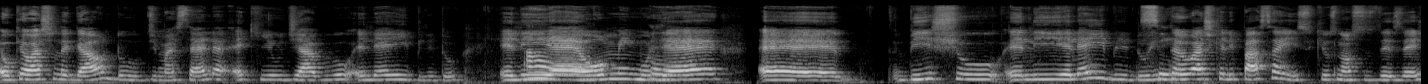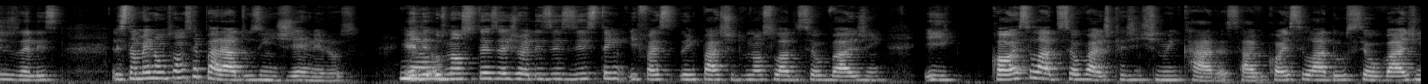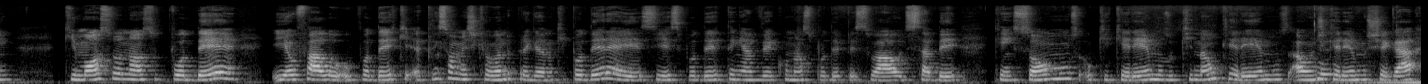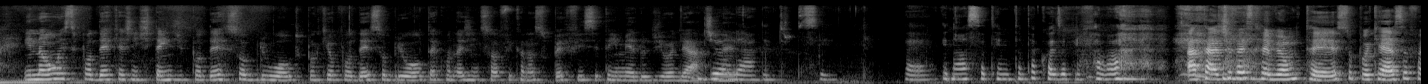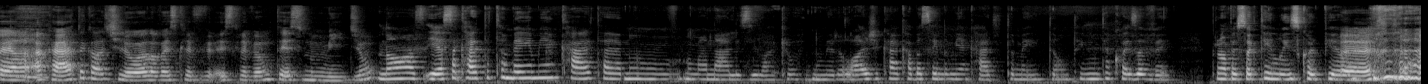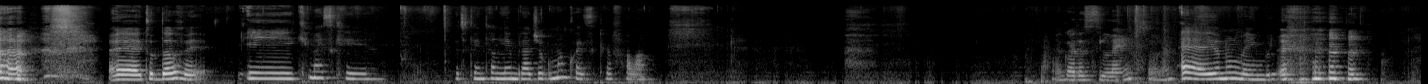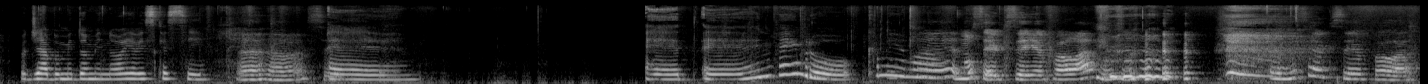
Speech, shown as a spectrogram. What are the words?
o que eu acho legal do, de Marcélia é que o diabo, ele é híbrido. Ele ah, é. é. homem, mulher, é. é bicho, ele, ele é híbrido. Sim. Então eu acho que ele passa isso, que os nossos desejos, eles eles também não são separados em gêneros. Ele, os nossos desejos, eles existem e fazem parte do nosso lado selvagem. E qual é esse lado selvagem que a gente não encara, sabe? Qual é esse lado selvagem que mostra o nosso poder? E eu falo o poder que, principalmente que eu ando pregando, que poder é esse? E esse poder tem a ver com o nosso poder pessoal, de saber quem somos, o que queremos, o que não queremos, aonde é. queremos chegar e não esse poder que a gente tem de poder sobre o outro, porque o poder sobre o outro é quando a gente só fica na superfície e tem medo de olhar. De né? olhar dentro de si. É, e nossa, tem tanta coisa para falar. A Tati vai escrever um texto, porque essa foi a, a carta que ela tirou. Ela vai escrever, escrever um texto no Medium. Nossa, e essa carta também é minha carta, é num, numa análise lá, que eu, numerológica, acaba sendo minha carta também. Então tem muita coisa a ver. Pra uma pessoa que tem lua em escorpião. É. é, tudo a ver. E que mais que. Eu tô tentando lembrar de alguma coisa que eu ia falar. Agora silêncio, né? É, eu não lembro. o diabo me dominou e eu esqueci. Aham, uhum, sim. É... É, é, não lembro. Camila. É, não sei o que você ia falar. eu não sei o que você ia falar.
